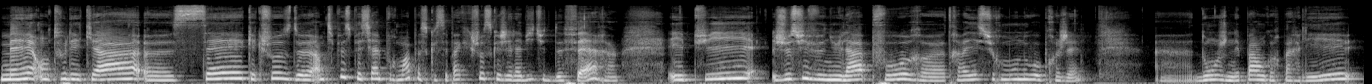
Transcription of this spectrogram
mais en tous les cas, euh, c'est quelque chose de un petit peu spécial pour moi parce que c'est pas quelque chose que j'ai l'habitude de faire. Et puis, je suis venue là pour travailler sur mon nouveau projet. Euh, dont je n'ai pas encore parlé.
